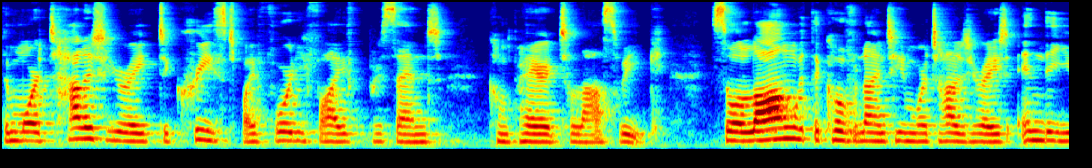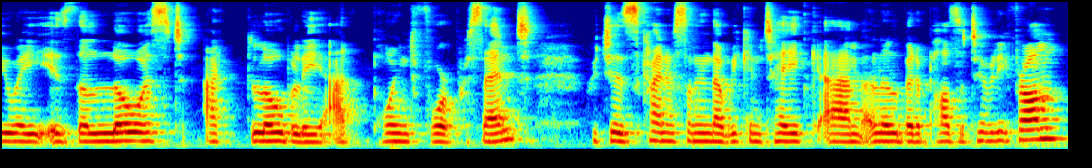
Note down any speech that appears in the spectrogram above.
the mortality rate decreased by 45% compared to last week. So, along with the COVID 19 mortality rate in the UAE is the lowest at, globally at 0.4%, which is kind of something that we can take um, a little bit of positivity from.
